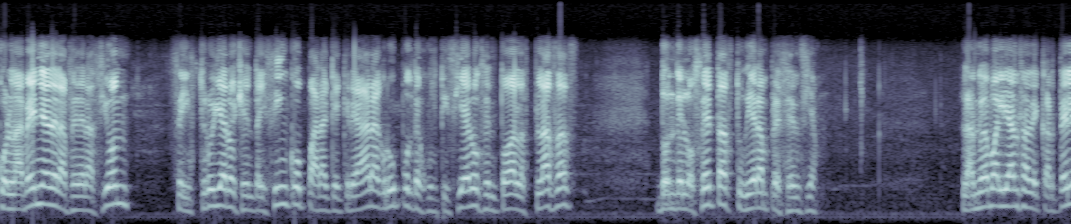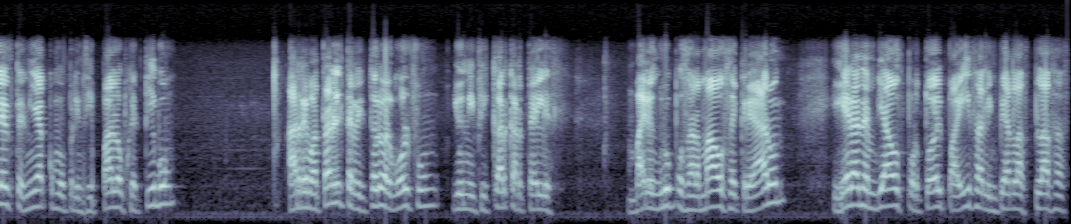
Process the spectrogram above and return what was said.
Con la veña de la federación se instruye al 85 para que creara grupos de justicieros en todas las plazas donde los Zetas tuvieran presencia. La nueva alianza de carteles tenía como principal objetivo arrebatar el territorio al Golfo y unificar carteles. Varios grupos armados se crearon y eran enviados por todo el país a limpiar las plazas.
